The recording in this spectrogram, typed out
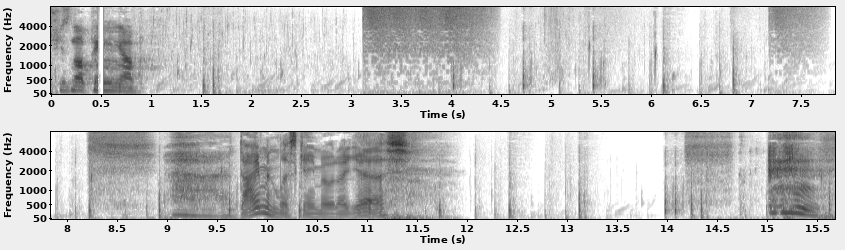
She's not picking up. Diamondless game mode, I guess.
